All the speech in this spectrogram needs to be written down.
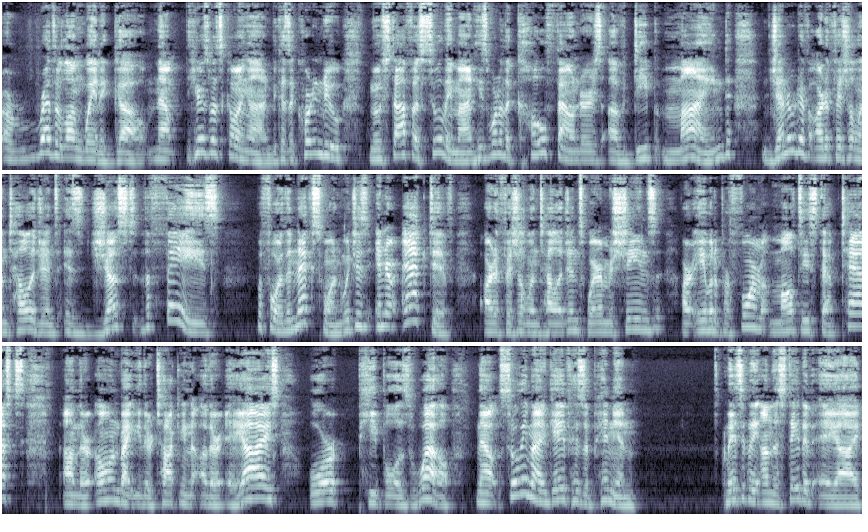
a, rather long way to go. Now, here's what's going on because according to Mustafa Suleyman, he's one of the co founders of DeepMind. Generative artificial intelligence is just the phase before the next one, which is interactive artificial intelligence, where machines are able to perform multi step tasks on their own by either talking to other AIs or people as well. Now, Suleyman gave his opinion basically on the state of AI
